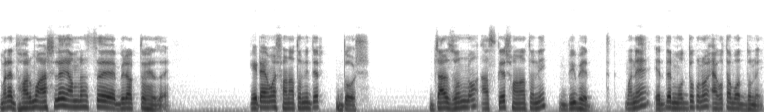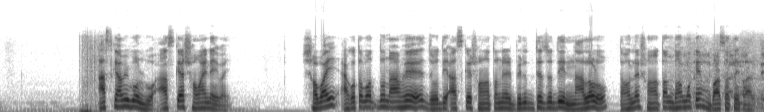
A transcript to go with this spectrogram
মানে ধর্ম আসলেই আমরা হচ্ছে বিরক্ত হয়ে যাই। এটাই আমার সনাতনীদের দোষ। যার জন্য আজকে সনাতনী বিভেদ মানে এদের মধ্যে কোনো একতাবদ্ধ নেই। আজকে আমি বলব, আজকে আর সময় নেই ভাই। সবাই একতাবদ্ধ না হয়ে যদি আজকে সনাতনের বিরুদ্ধে যদি না লড়ো, তাহলে সনাতন ধর্মকে বাঁচাতে পারবে।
